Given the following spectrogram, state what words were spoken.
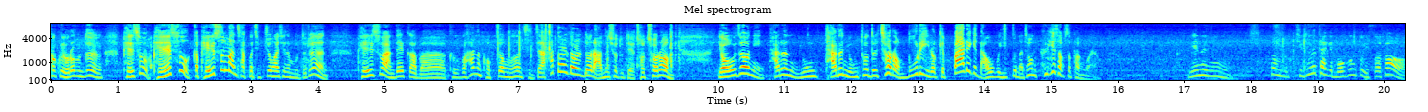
그래갖고 여러분들 배수, 배수, 그러니까 배수만 자꾸 집중하시는 분들은 배수 안 될까봐 그거 하는 걱정은 진짜 하덜덜덜 안 하셔도 돼요. 저처럼 여전히 다른 용, 다른 용토들처럼 물이 이렇게 빠르게 나오고 있구나. 저는 그게 섭섭한 거예요. 얘는 좀 지긋하게 머금고 있어서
